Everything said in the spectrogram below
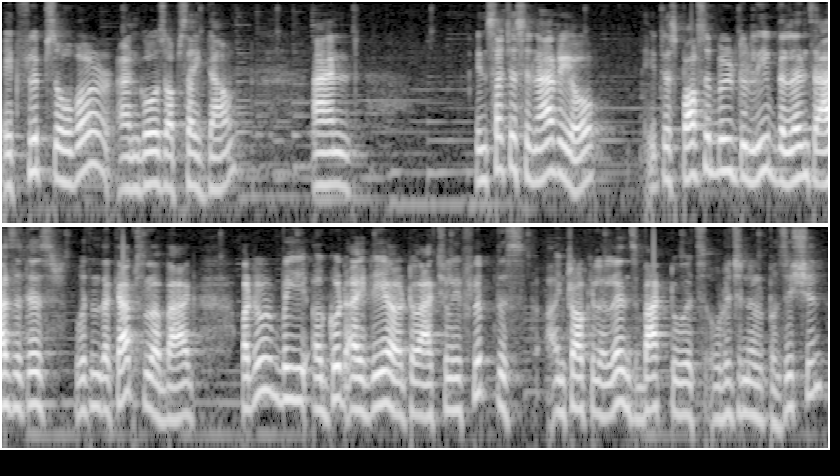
it flips over and goes upside down and in such a scenario, it is possible to leave the lens as it is within the capsular bag, but it would be a good idea to actually flip this intraocular lens back to its original position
